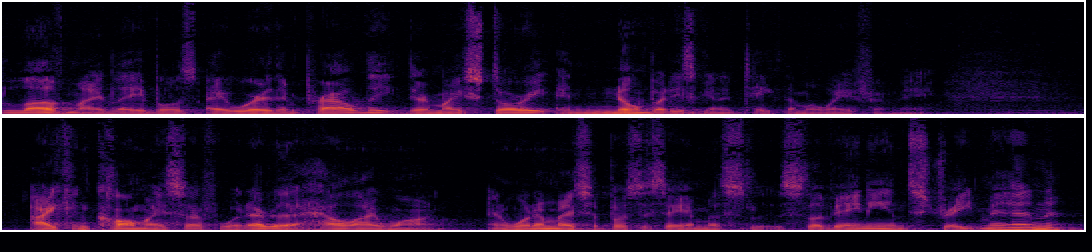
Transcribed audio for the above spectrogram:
love my labels. I wear them proudly. They're my story, and nobody's going to take them away from me. I can call myself whatever the hell I want. And what am I supposed to say? I'm a Slovenian straight man?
